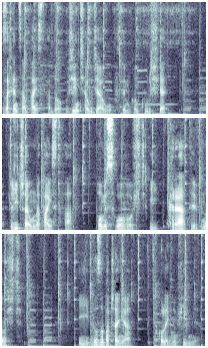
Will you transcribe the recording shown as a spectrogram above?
zachęcam Państwa do wzięcia udziału w tym konkursie. Liczę na Państwa pomysłowość i kreatywność. I do zobaczenia w kolejnym filmie.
